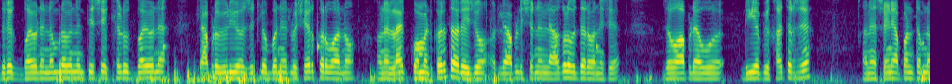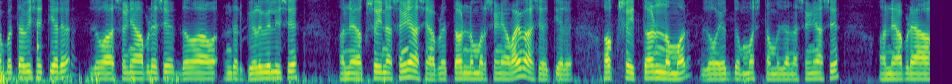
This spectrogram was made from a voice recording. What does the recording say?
દરેક ભાઈઓને નમ્ર વિનંતી છે, ખેડૂત ભાઈઓને, કે આપણો વીડિયો જેટલો બને એટલો શેર કરવાનો અને લાઇક કોમેન્ટ કરતા રહેજો. એટલે આપણી ચેનલને આગળ વધારવાની છે. જો આપણે આવું ડીએપી ખાતર છે, અને સણિયા પણ તમને બતાવી છે અત્યારે. જો આ સણિયા આપણે છે, દવા અંદર ભેળવેલી છે, અને અક્ષયના સણિયા છે. આપણે ત્રણ નંબર સણિયા વાવ્યા છે અત્યારે. અક્ષય ત્રણ નંબર. જો એકદમ મસ્ત મજાના સણિયા છે. અને આપણે આ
